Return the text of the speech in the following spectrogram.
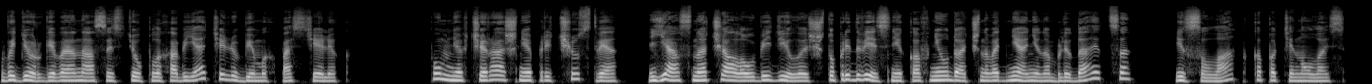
выдергивая нас из теплых объятий любимых постелек. Помня вчерашнее предчувствие, я сначала убедилась, что предвестников неудачного дня не наблюдается, и сладко потянулась.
